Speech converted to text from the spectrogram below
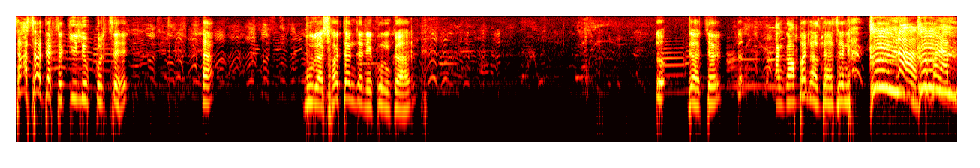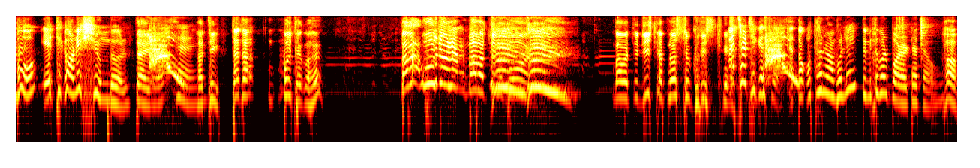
চাচা দেখছ কি লুপ করছে? হ্যাঁ? বুড়া শয়তান জানে কোনকার তো না দেখছে না? না তোমার আব্বু এর থেকে অনেক সুন্দর। তাই না? হ্যাঁ। ঠিক চাচা বই থাকো হ্যাঁ? বাবা উঠো না বাবা বল। বাবা তুই ডিস্টার্ব নষ্ট করিস না। আচ্ছা ঠিক আছে। এত কথা না বলে তুমি তোমার পড়াটা দাও। হ্যাঁ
